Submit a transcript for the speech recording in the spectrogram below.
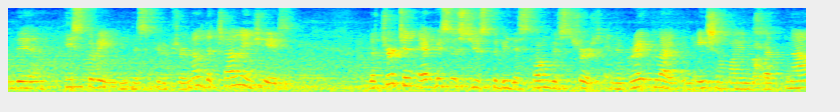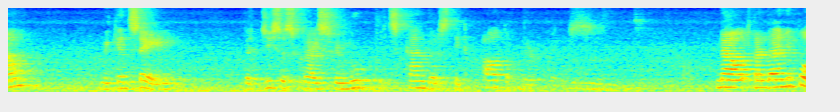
in the history in the scripture. Now the challenge is the church in Ephesus used to be the strongest church and a great light in Asia Minor, but now we can say that Jesus Christ removed its candlestick out of their place. Now, tandaan niyo po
